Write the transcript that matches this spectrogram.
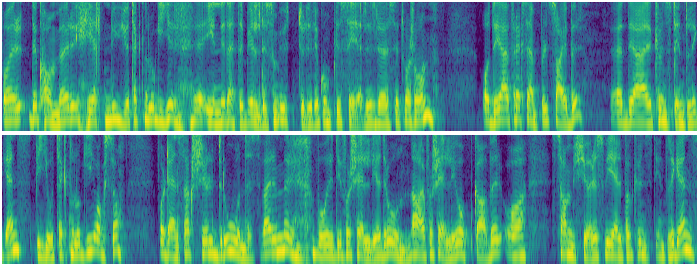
For det kommer helt nye teknologier eh, inn i dette bildet som ytterligere kompliserer eh, situasjonen. Og Det er f.eks. cyber, eh, det er kunstig intelligens, bioteknologi også. For den saks skyld dronesvermer, hvor de forskjellige dronene har forskjellige oppgaver og samkjøres ved hjelp av kunstig intelligens.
